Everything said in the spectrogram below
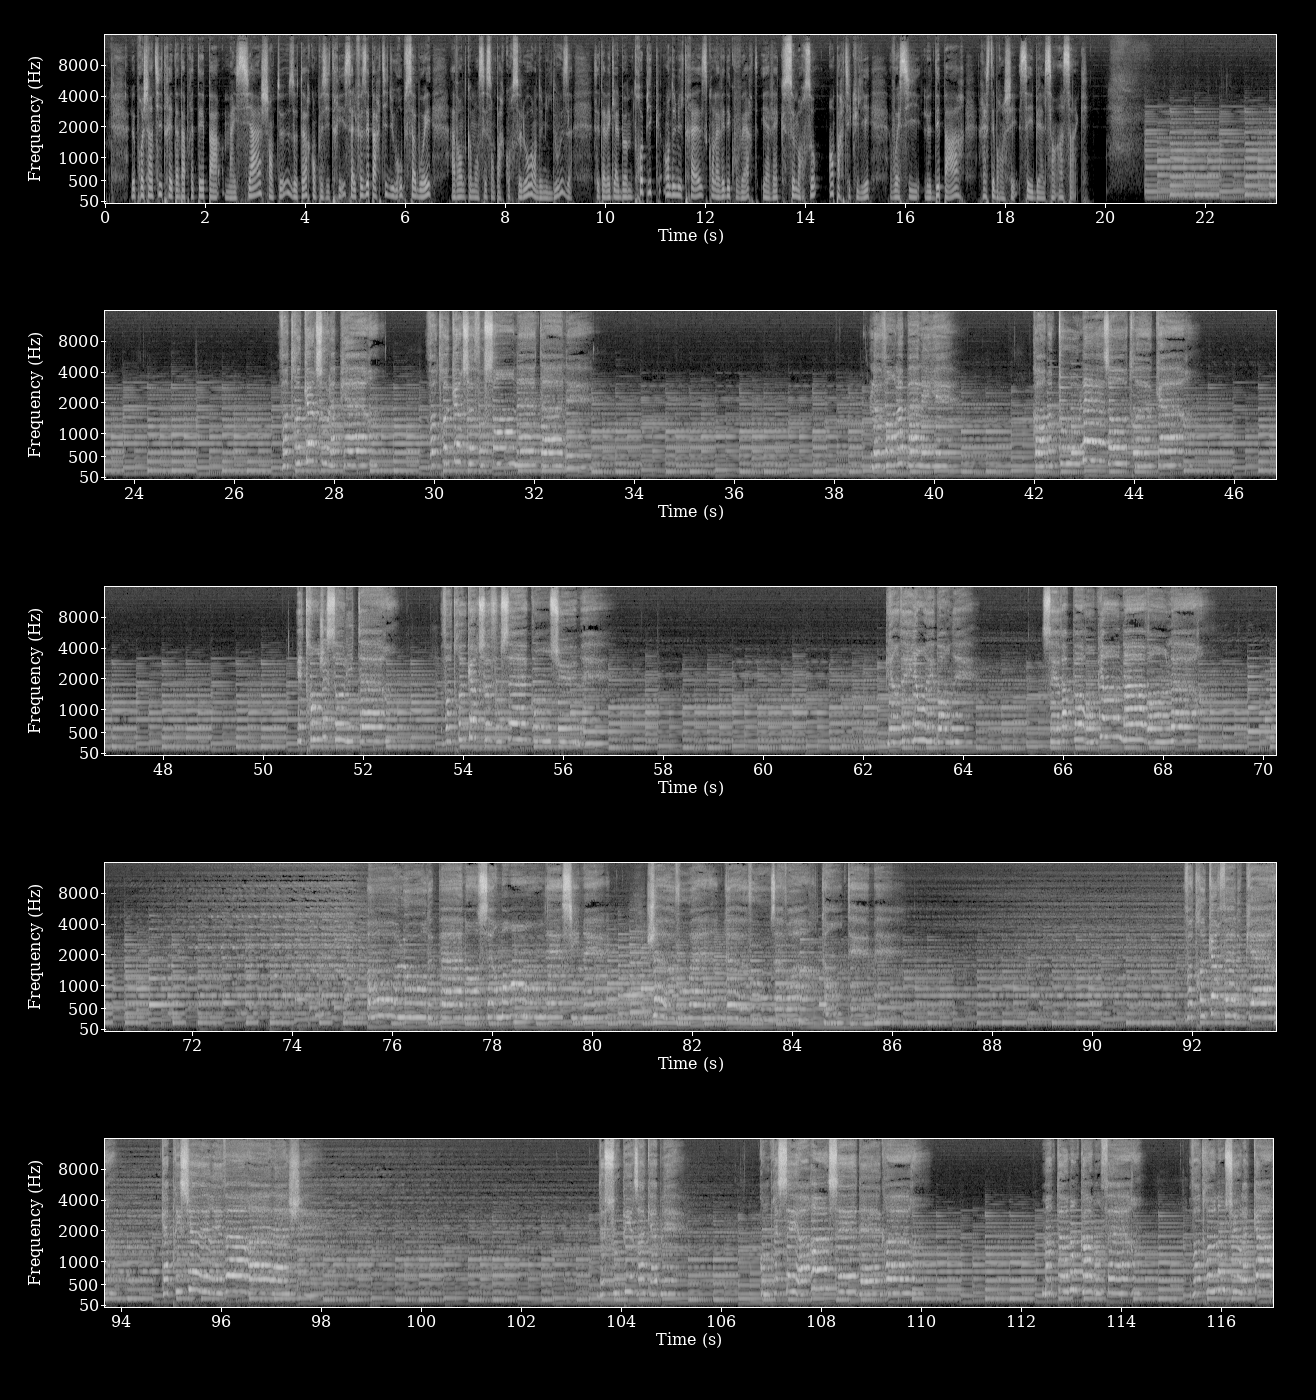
Le prochain titre est interprété par Maïsia, chanteuse, auteure, compositrice. Elle faisait partie du groupe Subway avant de commencer son parcours solo en 2012. C'est avec l'album Tropique en 2013 qu'on l'avait découverte et avec ce morceau en particulier. Voici le départ. Restez branchés, CIBL 101.5. Votre cœur sous la pierre votre cœur se fout, s'en est allé. Capricieux et rêveur à lâcher. De soupirs accablés, compressés, harassés d'aigreur. Maintenant, comment faire? Votre nom sur la carte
